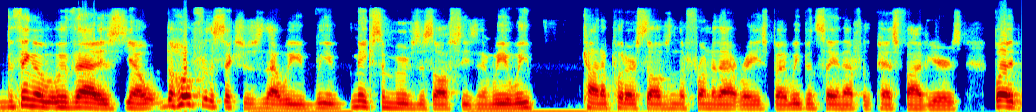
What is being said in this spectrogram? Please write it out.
The thing with that is, you know, the hope for the Sixers is that we we make some moves this offseason. We we kind of put ourselves in the front of that race, but we've been saying that for the past five years. But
